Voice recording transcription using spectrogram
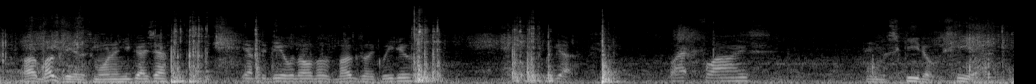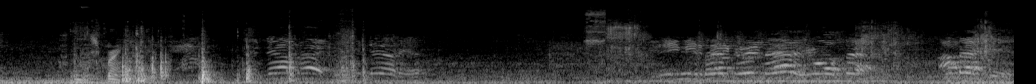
A lot of bugs here this morning. You guys have to, you have to deal with all those bugs like we do. We got black flies and mosquitoes here in the spring. Get down right. Get down here. You need me to back you in that or you all set? I'm back here.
